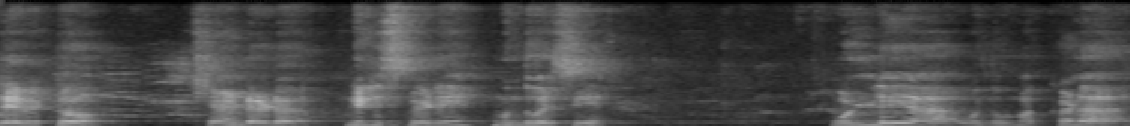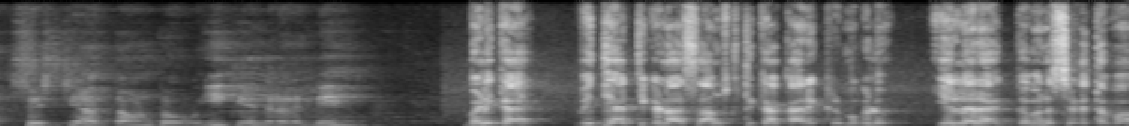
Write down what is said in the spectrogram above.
ದಯವಿಟ್ಟು ಸ್ಟ್ಯಾಂಡರ್ಡ್ ನಿಲ್ಲಿಸಬೇಡಿ, ಮುಂದುವರಿಸಿ. ಒಳ್ಳೆಯ ಒಂದು ಮಕ್ಕಳ ಸೃಷ್ಟಿ ಆಗ್ತಾ ಉಂಟು ಈ ಕೇಂದ್ರದಲ್ಲಿ. ಬಳಿಕ ವಿದ್ಯಾರ್ಥಿಗಳ ಸಾಂಸ್ಕೃತಿಕ ಕಾರ್ಯಕ್ರಮಗಳು ಎಲ್ಲರ ಗಮನ ಸೆಳೆದವು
